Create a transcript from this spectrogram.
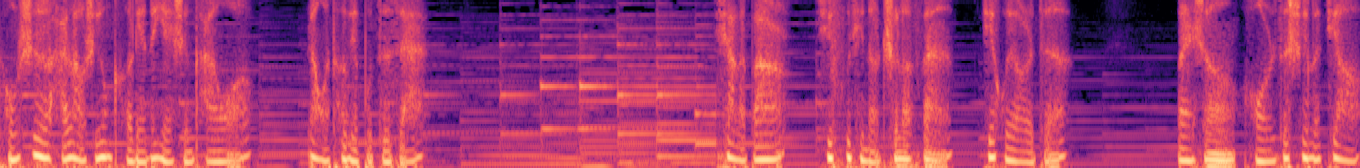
同事还老是用可怜的眼神看我，让我特别不自在。下了班去父亲那儿吃了饭，接回儿子。晚上哄儿子睡了觉，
